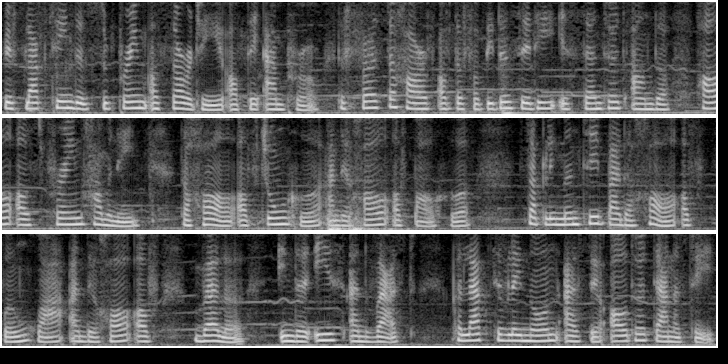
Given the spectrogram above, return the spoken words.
reflecting the supreme authority of the emperor. The first half of the Forbidden City is centered on the Hall of Supreme Harmony, the Hall of Zhonghe, and the Hall of Baohe supplemented by the Hall of Wenhua and the Hall of Valor in the east and west collectively known as the Outer Dynasty.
